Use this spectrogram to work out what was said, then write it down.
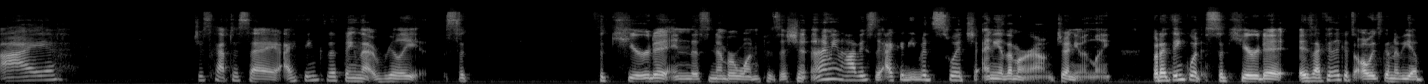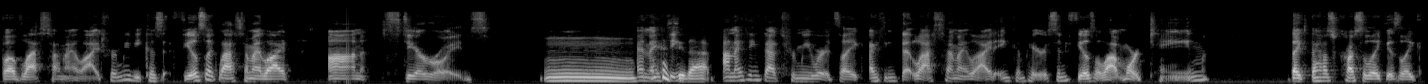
I just have to say, I think the thing that really secured it in this number one position, and I mean, obviously, I could even switch any of them around, genuinely. But I think what secured it is I feel like it's always going to be above Last Time I Lied for me because it feels like Last Time I Lied on steroids. Mm, And I, I think- that. and I think that's for me where it's like I think that last time I lied in comparison feels a lot more tame. Like the house across the lake is like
